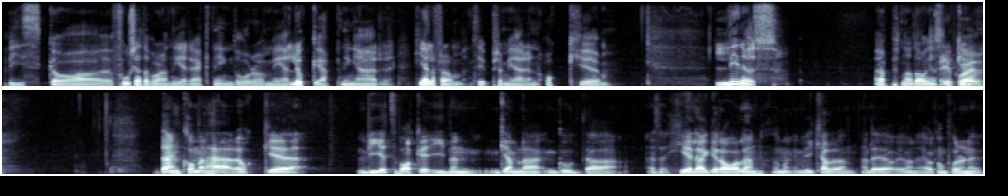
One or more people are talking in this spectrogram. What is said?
vi ska fortsätta vår nedräkning då, då med lucköppningar hela fram till premiären och Linus, öppna dagens lucka. Den kommer här och eh, vi är tillbaka i den gamla goda alltså, heliga graalen, som vi kallar den. Eller jag, jag inte, jag kom på det nu.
